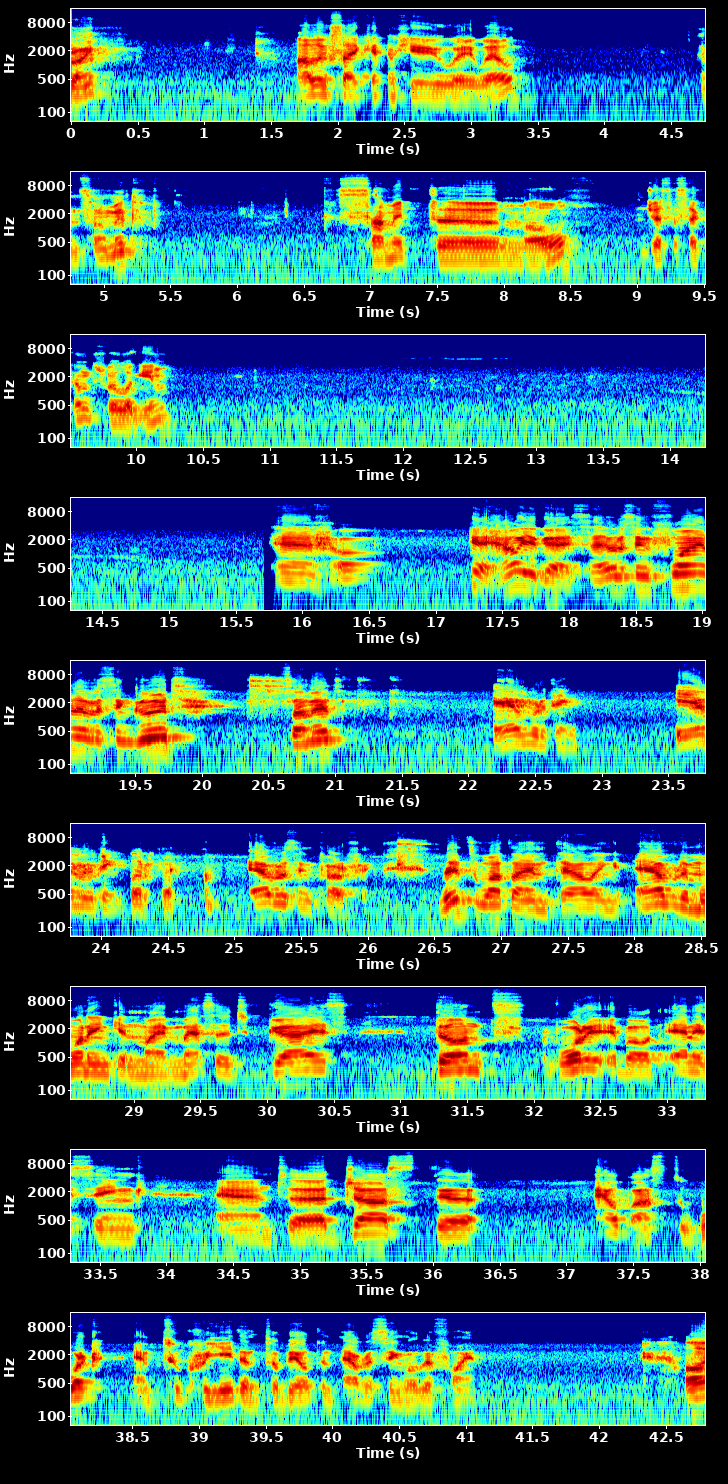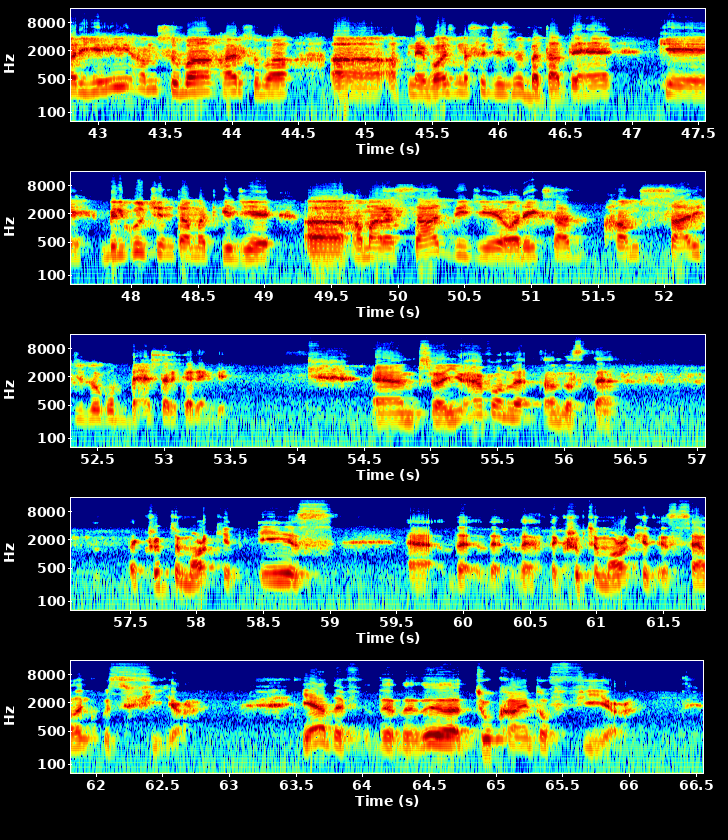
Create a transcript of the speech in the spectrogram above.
Okay. Alex, I can hear you very well. And Summit? Summit, uh, no. Just a second, we'll log in. Uh, okay, how are you guys? Everything fine? Everything good? Summit? Everything, everything perfect. Everything perfect. That's what I'm telling every morning in my message. Guys, don't worry about anything and uh, just uh, help us to work and to create and to build, and everything will be fine. और यही हम सुबह हर सुबह अ, अपने voice messages में बताते हैं कि बिल्कुल चिंता मत कीजिए अ, हमारा साथ दीजिए और एक साथ हम सारी चीजों को बेहतर करेंगे and uh, you have only to understand the crypto market is uh, the, the, the, the crypto market is selling with fear. Yeah, the, the, the, there are two kind of fear.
